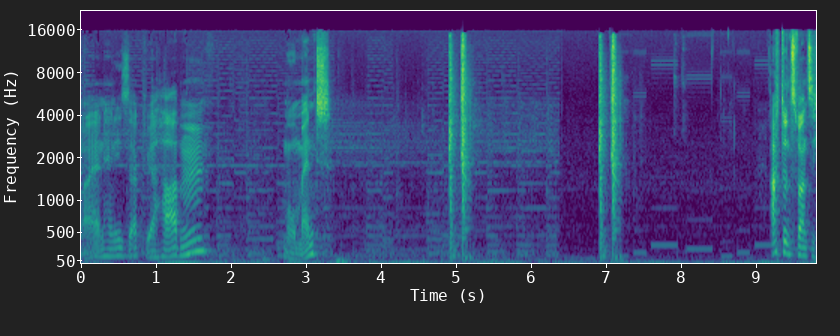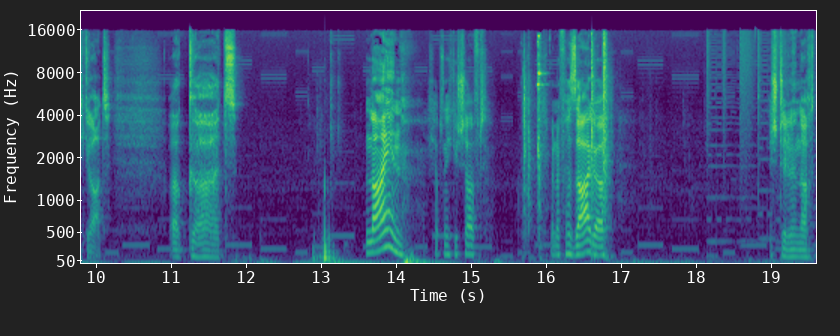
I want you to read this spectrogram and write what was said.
Mein Handy sagt, wir haben... Moment. ...28 Grad. Oh Gott. Nein! Ich hab's nicht geschafft. Ich bin ein Versager. Stille Nacht,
